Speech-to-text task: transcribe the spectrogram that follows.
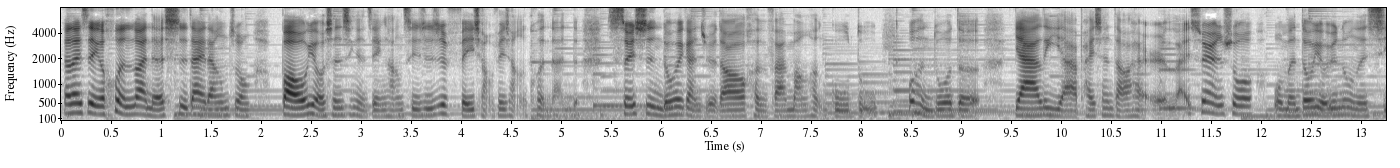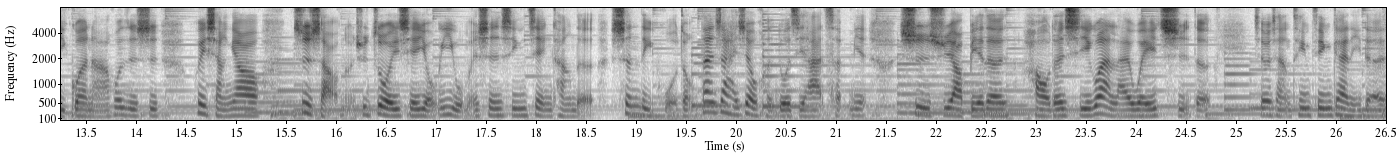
要在这个混乱的世代当中保有身心的健康，其实是非常非常的困难的。随时你都会感觉到很繁忙、很孤独，或很多的压力啊排山倒海而来。虽然说我们都有运动的习惯啊，或者是会想要至少呢去做一些有益我们身心健康的生理活动，但是还是有很多其他层面是需要别的好的习惯来维持的，就想听听看你的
